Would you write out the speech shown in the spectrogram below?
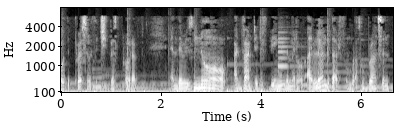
or the person with the cheapest product. And there is no advantage of being in the middle. I learned that from Russell Brunson,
